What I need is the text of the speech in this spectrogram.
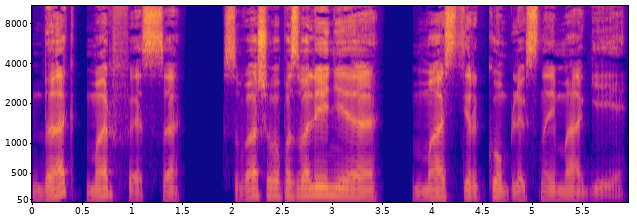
Дак Марфесса. С вашего позволения, мастер комплексной магии.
